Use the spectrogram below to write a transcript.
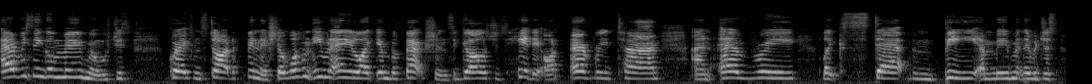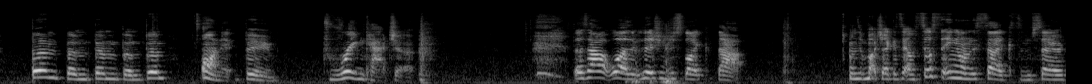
Every single movement was just great from start to finish. There wasn't even any like imperfections. The girls just hit it on every turn and every like step and beat and movement. They were just boom, boom, boom, boom, boom, on it, boom. Dreamcatcher. That's how it was. It was literally just like that. As much as I can say. I'm still sitting on this side because I'm so...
